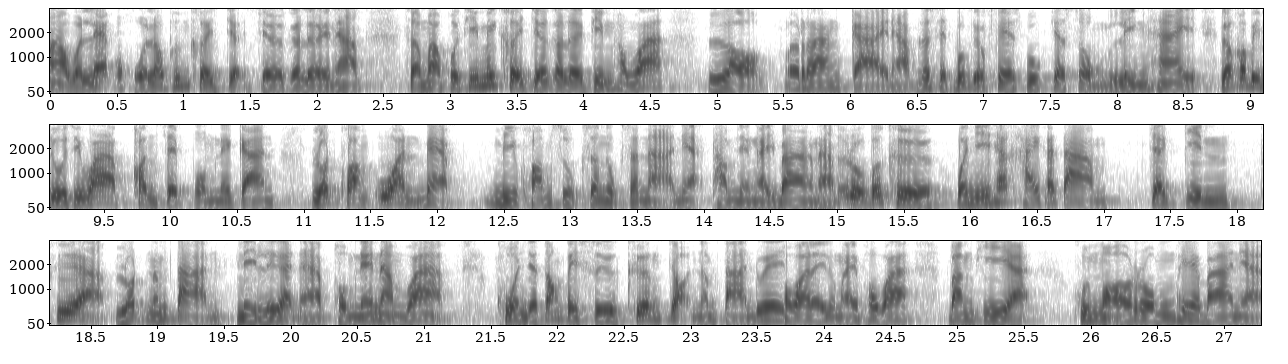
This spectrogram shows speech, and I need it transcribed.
มาวันแรก โอ้โห เราเพิ่งเคยเจอเจอกันเลยนะครับสำหรับคนที่ไม่เคยเจอกันเลยพิมพ์คำว่าหลอกร่างกายนะครับ แล้วเสร็จปุ๊บเดี๋ยว Facebook จะส่งลิงก์ให้ แล้วก็ไปดูซิว่าคอนเซปต์ผมในการลดความอ้วนแบบมีความสุขสนุกสนานเนี่ยทำยังไงบ้างนะครับ สรุปก็คือวันนี้ถ้าใครก็ตามจะกิน เพื่อลดน้ำตาลในเลือดนะครับผมแนะนำว่าควรจะต้องไปซื้อเครื่องเจาะน้ำตาลด้วยเพราะว่าอะไรรู้ไหมเพราะว่าบางทีอะคุณหมอโรงพยาบาลเนี่ย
